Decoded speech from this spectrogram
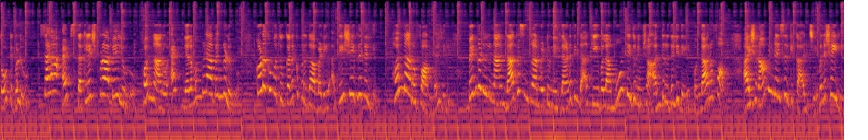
ತೋಟಗಳು ಸಳ ಅಟ್ ಸಕಲೇಶ್ಪುರ, ಬೇಲೂರು, ಹೊನ್ನಾರು ಅಟ್ ನೆಲಮಂಗಲ, ಬೆಂಗಳೂರು. ಕೊಡಗು ಮತ್ತು ಕನಕಪುರದ ಬಳಿ ಅತಿ ಶೀಘ್ರದಲ್ಲಿ ಹೊನ್ನಾರು ಫಾರ್ಮ್ನಲ್ಲಿ ಬೆಂಗಳೂರಿನ ನಾಗಸಂದ್ರ ಮೆಟ್ಟು ನಿಲ್ದಾಣದಿಂದ ಕೇವಲ ಮೂವತ್ತೈದು ನಿಮಿಷ ಅಂತರದಲ್ಲಿದೆ ಹೊನ್ನಾರು ಫಾರ್ಮ್. ಐಷಾರಾಮಿ ನೈಸರ್ಗಿಕ ಜೀವನ ಶೈಲಿ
